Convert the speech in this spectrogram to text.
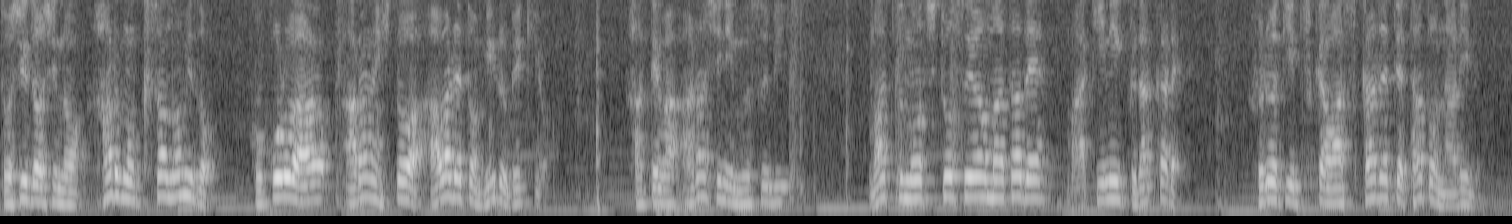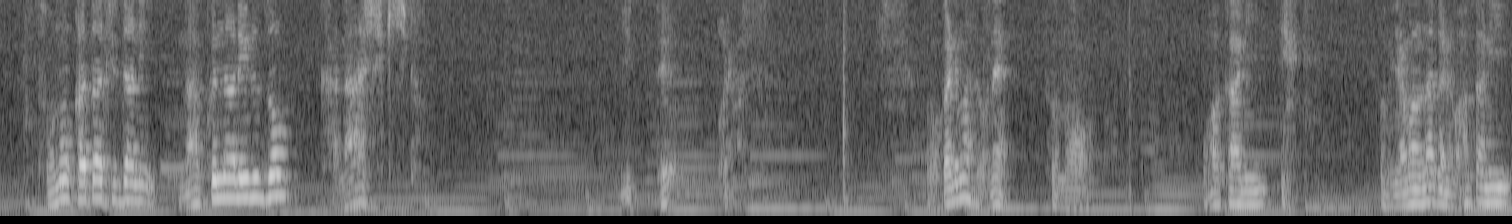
年々の春の草のみぞ心あらん人は哀れと見るべきよ。果ては嵐に結び松の千歳をまたで薪に砕かれ古き塚は好かれてたとなりぬ。その形だになくなりるぞ悲しきと言っております。わかりますよね。そのお墓に その山の中にお墓に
